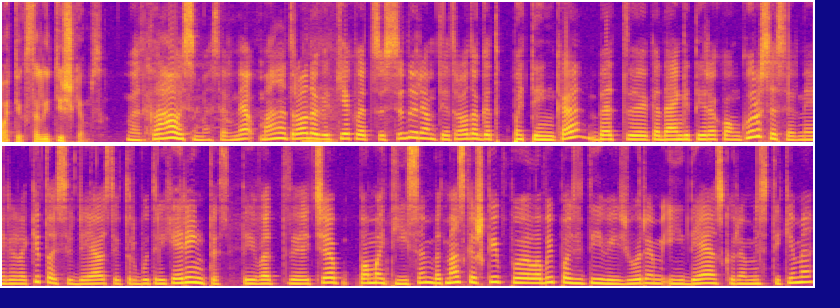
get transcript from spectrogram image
patiks alitiškiams. Bet klausimas, ar ne? Man atrodo, kad kiek vat, susidurėm, tai atrodo, kad patinka, bet e, kadangi tai yra konkursas, ar ne, ir yra kitos idėjos, tai turbūt reikia rinktis. Tai vat, e, čia pamatysim, bet mes kažkaip e, labai pozityviai žiūrim į idėjas, kuriomis tikime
